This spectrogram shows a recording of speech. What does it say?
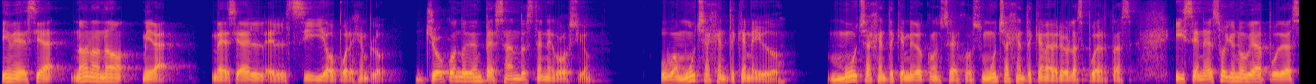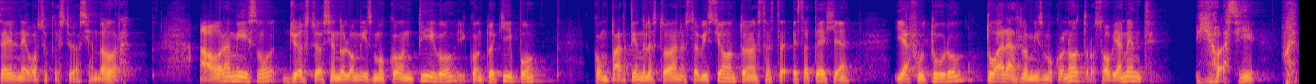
Y me decía, no, no, no, mira, me decía el, el CEO, por ejemplo, yo cuando iba empezando este negocio, hubo mucha gente que me ayudó, mucha gente que me dio consejos, mucha gente que me abrió las puertas. Y sin eso yo no hubiera podido hacer el negocio que estoy haciendo ahora. Ahora mismo yo estoy haciendo lo mismo contigo y con tu equipo, compartiéndoles toda nuestra visión, toda nuestra estrategia, y a futuro tú harás lo mismo con otros, obviamente. Y yo así, pues,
